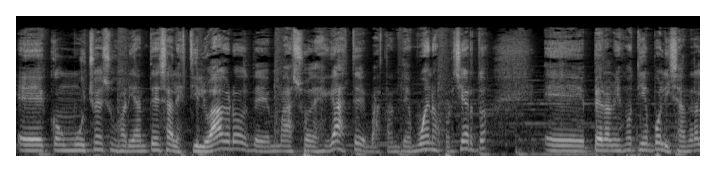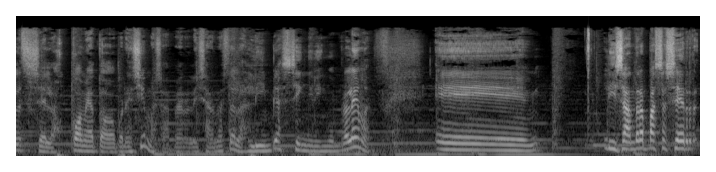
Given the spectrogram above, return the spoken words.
eh, con muchos de sus variantes al estilo agro, de mazo desgaste, bastante buenos por cierto, eh, pero al mismo tiempo Lisandra se los come a todo por encima, o sea, pero Lisandra se los limpia sin ningún problema. Eh, Lisandra pasa a ser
